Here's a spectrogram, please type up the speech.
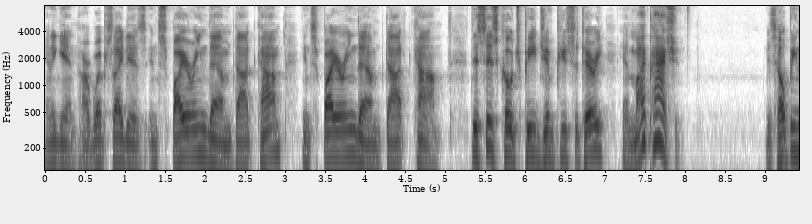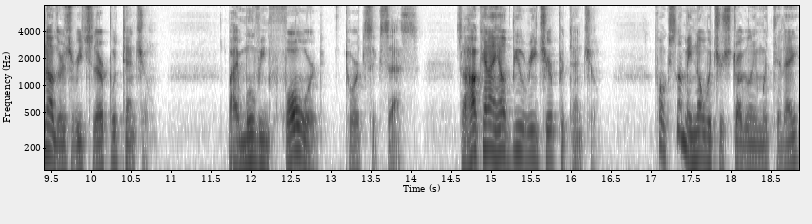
And again, our website is inspiringthem.com, inspiringthem.com. This is Coach P. Jim Pusateri, and my passion is helping others reach their potential by moving forward towards success. So, how can I help you reach your potential? Folks, let me know what you're struggling with today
